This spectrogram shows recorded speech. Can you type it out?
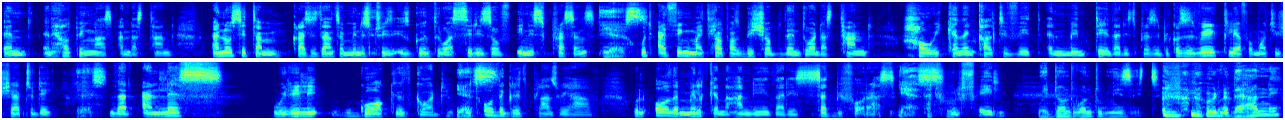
and, and helping us understand. I know CITAM Crisis Answer Ministries is going through a series of In His Presence, Yes. which I think might help us, Bishop, then to understand how we can then cultivate and maintain that His presence. Because it's very clear from what you shared today Yes. that unless we really walk with God, Yes. with all the great plans we have, with all the milk and honey that is set before us, Yes. that we will fail. We don't want to miss it. no, no. The honey,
